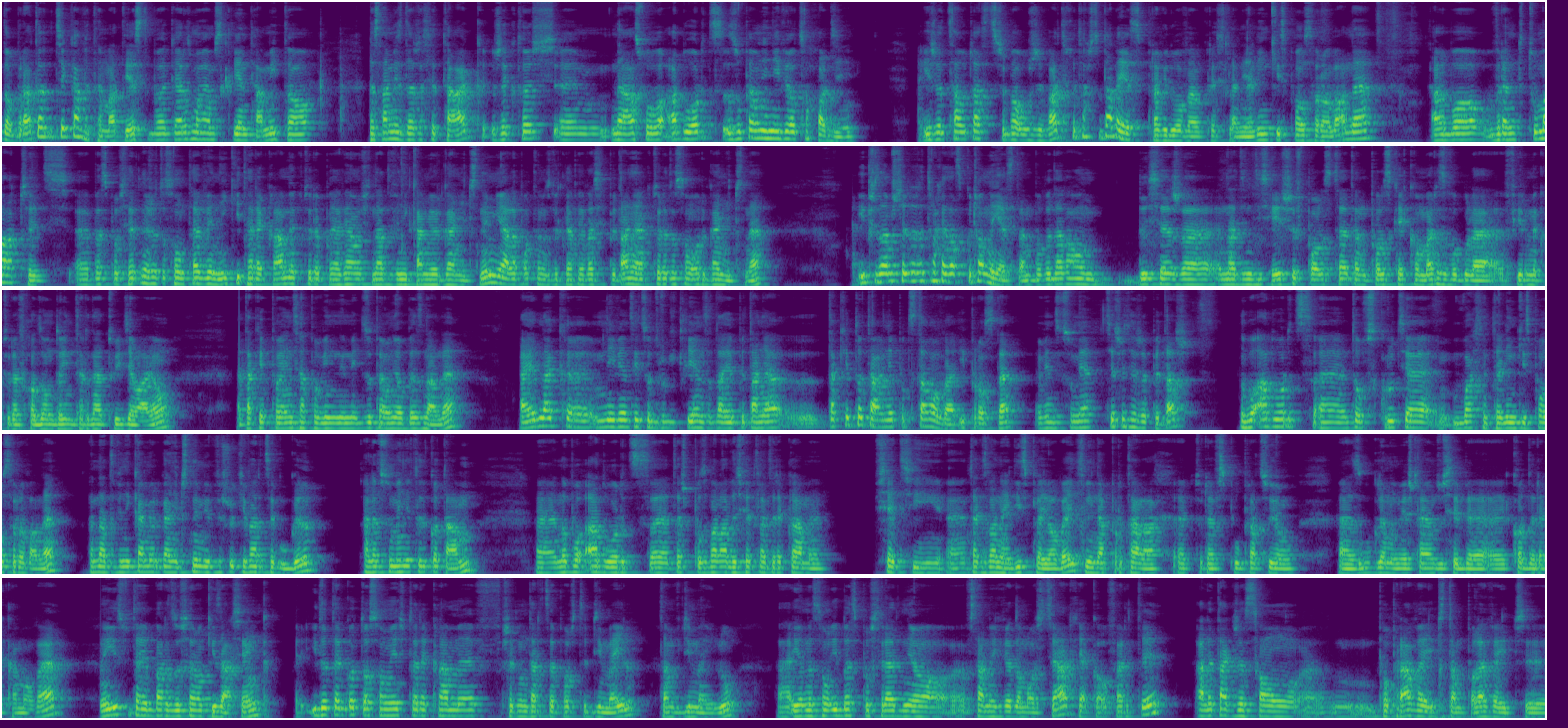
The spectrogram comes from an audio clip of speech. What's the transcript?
Dobra, to ciekawy temat jest, bo jak ja rozmawiam z klientami, to czasami zdarza się tak, że ktoś na słowo AdWords zupełnie nie wie o co chodzi. I że cały czas trzeba używać, chociaż to dalej jest prawidłowe określenie. Linki sponsorowane, albo wręcz tłumaczyć e, bezpośrednio, że to są te wyniki, te reklamy, które pojawiają się nad wynikami organicznymi, ale potem zwykle pojawia się pytania, które to są organiczne. I przyznam szczerze, że trochę zaskoczony jestem, bo wydawałoby się, że na dzień dzisiejszy w Polsce ten polski e-commerce, w ogóle firmy, które wchodzą do internetu i działają, takie pojęcia powinny mieć zupełnie obeznane. A jednak e, mniej więcej co drugi klient zadaje pytania e, takie totalnie podstawowe i proste, więc w sumie cieszę się, że pytasz. No bo AdWords e, to w skrócie właśnie te linki sponsorowane nad wynikami organicznymi w wyszukiwarce Google, ale w sumie nie tylko tam, e, no bo AdWords e, też pozwala wyświetlać reklamy w sieci tak zwanej displayowej, czyli na portalach, które współpracują z Googlem, umieszczając u siebie kody reklamowe. No i jest tutaj bardzo szeroki zasięg. I do tego to są jeszcze reklamy w przeglądarce poczty Gmail, tam w Gmailu. I one są i bezpośrednio w samych wiadomościach, jako oferty, ale także są po prawej, czy tam po lewej, czy,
